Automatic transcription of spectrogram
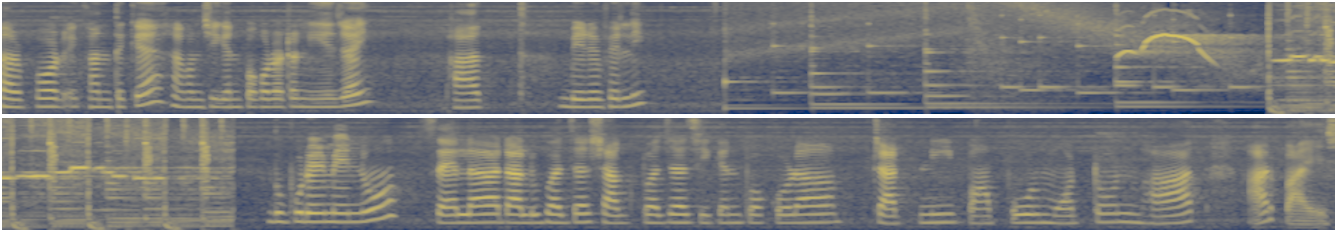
তারপর এখান থেকে এখন চিকেন পকোড়াটা নিয়ে যাই। ভাত বেড়ে ফেলি। দুপুরের মেনু স্যালাড আলু ভাজা, শাক ভাজা চিকেন পকোড়া, চাটনি, পাঁপড়, মটন, ভাত আর পায়েস।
